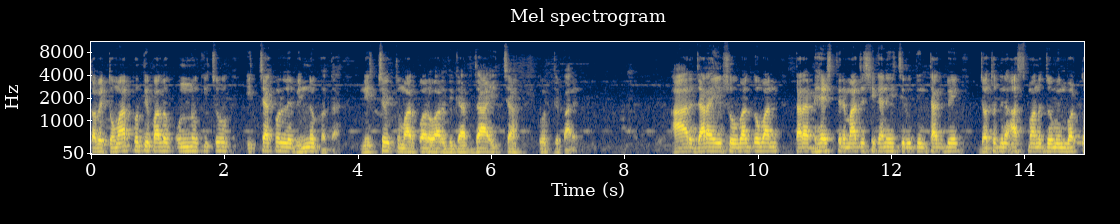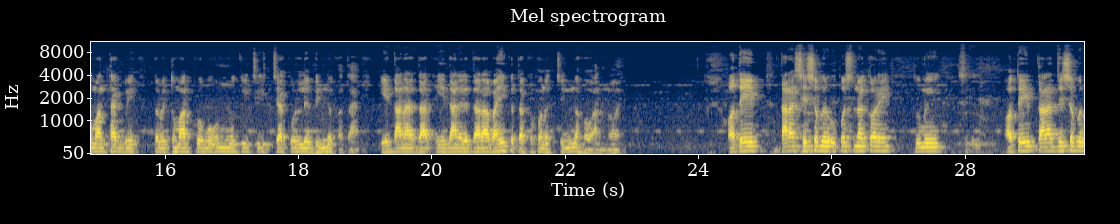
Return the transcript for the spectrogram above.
তবে তোমার প্রতিপালক অন্য কিছু ইচ্ছা করলে ভিন্ন কথা। নিশ্চয়ই তোমার পরওয়ার দিকার যা ইচ্ছা করতে পারে আর যারা এই সৌভাগ্যবান তারা ভেস্তের মাঝে সেখানেই চিরদিন থাকবে, যতদিন আসমান ও জমিন বর্তমান থাকবে, তবে তোমার প্রভু অন্য কিছু ইচ্ছা করলে ভিন্ন কথা। এ দানার এ দানের ধারাবাহিকতা কখনো চিহ্ন হওয়ার নয়। অতএব তারা সেসবের উপাসনা করে, তুমি অতএব তারা যেসবের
